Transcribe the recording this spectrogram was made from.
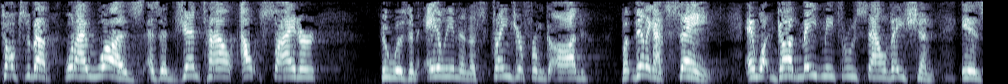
talks about what I was as a Gentile outsider who was an alien and a stranger from God, but then I got saved. And what God made me through salvation is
